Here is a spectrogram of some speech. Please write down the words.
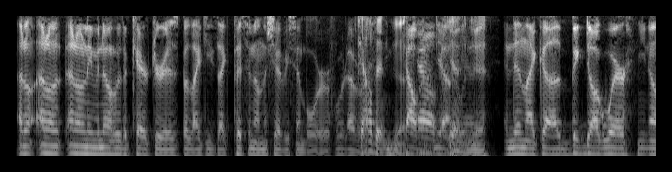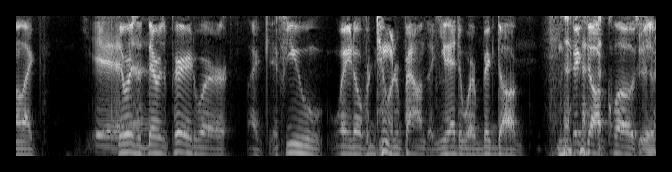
I don't, I don't, I don't even know who the character is, but like he's like pissing on the Chevy symbol or whatever. Calvin. Yeah. Calvin, Calvin, yeah. Yeah. yeah. And then like uh, big dog wear, you know, like Yeah. there was a, there was a period where like if you weighed over 200 pounds, like you had to wear big dog, big dog clothes, Yeah.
